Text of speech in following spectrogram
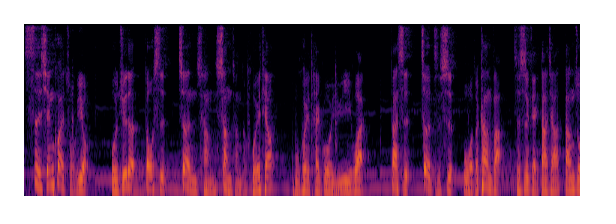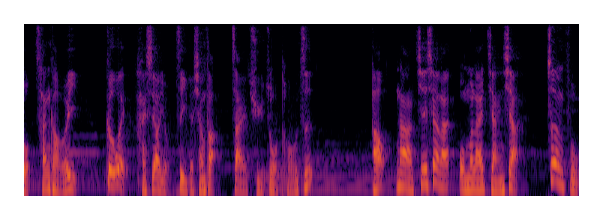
四千块左右，我觉得都是正常上涨的回调，不会太过于意外。但是这只是我的看法，只是给大家当做参考而已。各位还是要有自己的想法再去做投资。好，那接下来我们来讲一下政府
